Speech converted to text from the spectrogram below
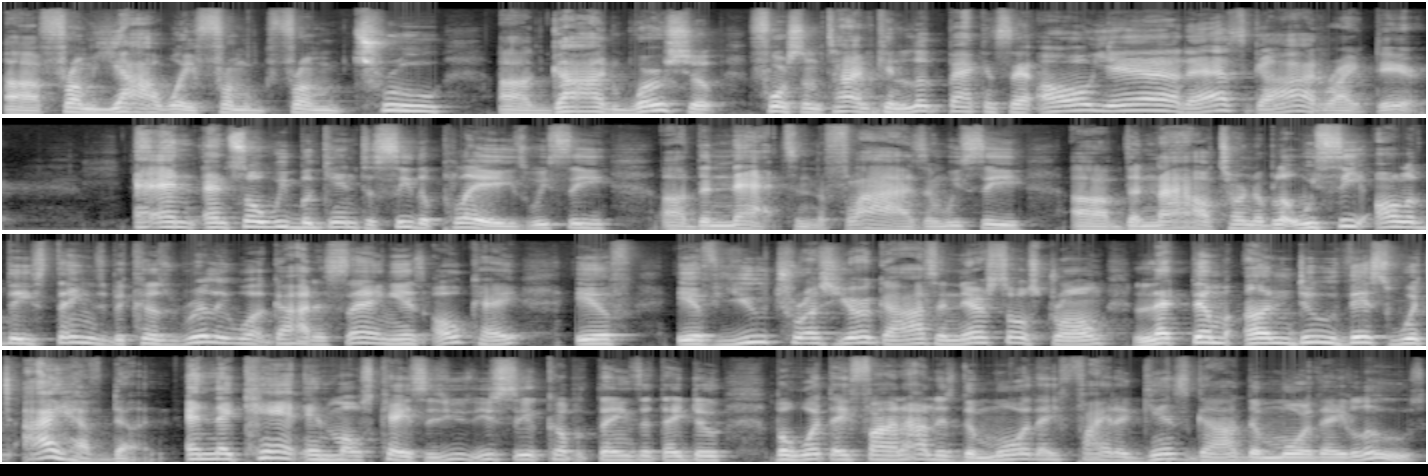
uh, from yahweh from from true uh, god worship for some time can look back and say oh yeah that's god right there and and so we begin to see the plagues. We see uh, the gnats and the flies, and we see uh, the Nile turn to blood. We see all of these things because really, what God is saying is, okay, if if you trust your gods and they're so strong, let them undo this which I have done. And they can't in most cases. You, you see a couple things that they do, but what they find out is the more they fight against God, the more they lose.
